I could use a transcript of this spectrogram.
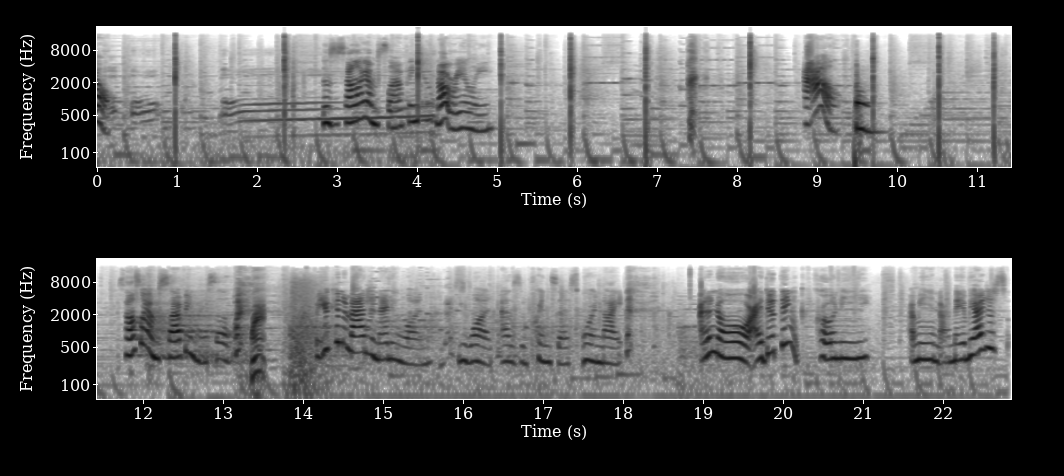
Ow. Does it sound like I'm slapping you? Not really. Ow! Sounds like I'm slapping myself. but you can imagine anyone you want as a princess or a knight. I don't know. I do think Kronii. I mean, uh, maybe I just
